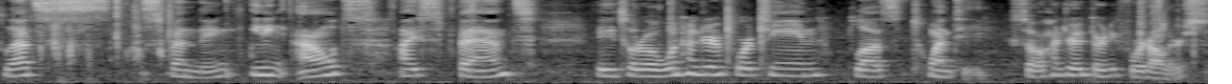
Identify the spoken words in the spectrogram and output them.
So that's spending. Eating out, I spent a total of 114 plus 20, so $134.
